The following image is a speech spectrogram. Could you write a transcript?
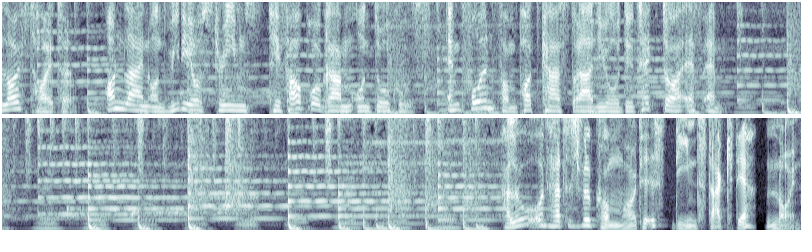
läuft heute? Online- und Videostreams, TV-Programm und Dokus. Empfohlen vom Podcast Radio Detektor FM. Hallo und herzlich willkommen. Heute ist Dienstag, der 9.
